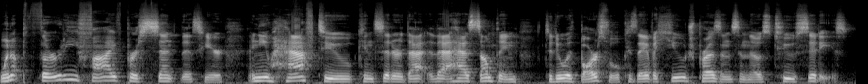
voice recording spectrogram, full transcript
went up 35% this year, and you have to consider that that has something to do with Barstool because they have a huge presence in those two cities.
